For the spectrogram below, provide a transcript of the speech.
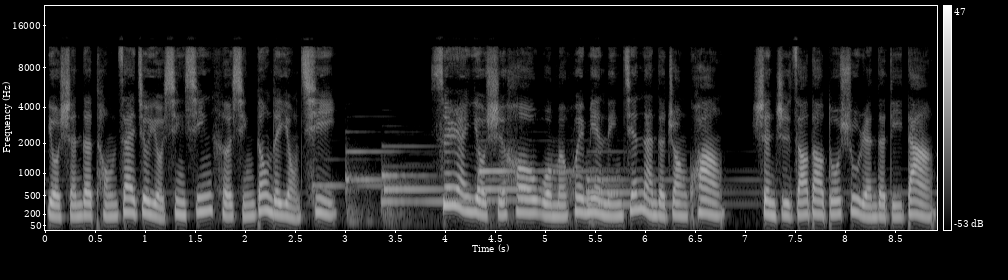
有神的同在，就有信心和行动的勇气。虽然有时候我们会面临艰难的状况，甚至遭到多数人的抵挡，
